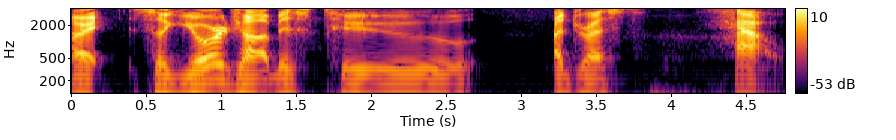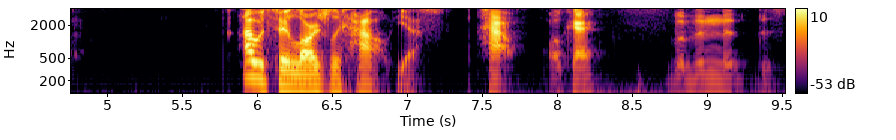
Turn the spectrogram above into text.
All right. So your job is to address how. I would say largely how, yes. How? Okay. Well, then the, this.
